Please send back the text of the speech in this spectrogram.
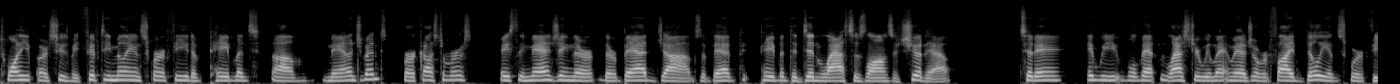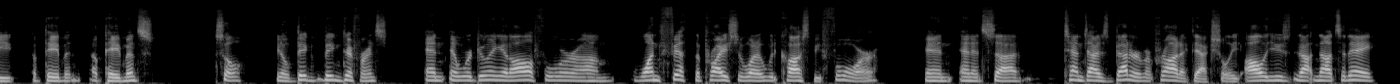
20 or excuse me 50 million square feet of pavement um, management for our customers, basically managing their their bad jobs, a bad p- pavement that didn't last as long as it should have. Today, we will last year we managed over five billion square feet of pavement of pavements. So you know, big big difference, and and we're doing it all for um, one fifth the price of what it would cost before, and and it's uh, ten times better of a product actually. All used not not today.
